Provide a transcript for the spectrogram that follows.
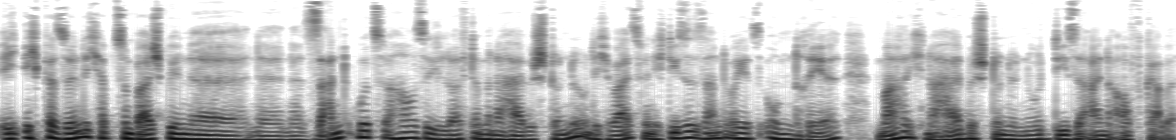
Ich, ich, persönlich habe zum Beispiel eine, eine, eine Sanduhr zu Hause, die läuft immer eine halbe Stunde und ich weiß, wenn ich diese Sanduhr jetzt umdrehe, mache ich eine halbe Stunde nur diese eine Aufgabe.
